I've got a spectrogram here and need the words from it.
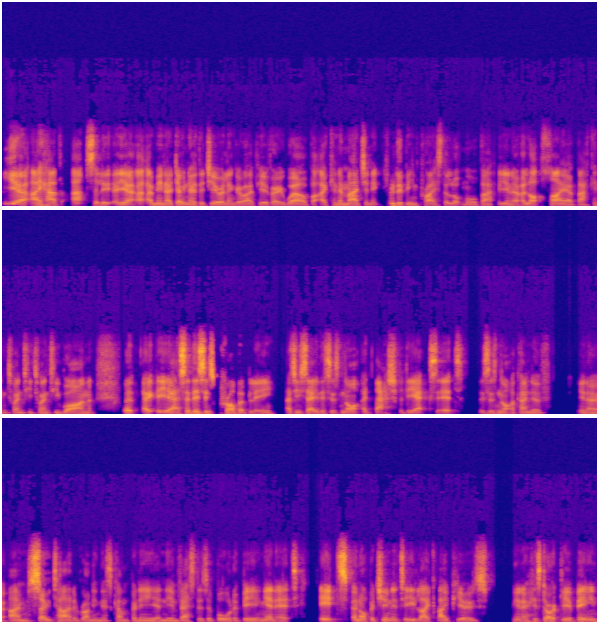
Yeah, I have absolutely. Yeah, I mean, I don't know the Duolingo IPO very well, but I can imagine it could have been priced a lot more back, you know, a lot higher back in 2021. But uh, yeah, so this is probably, as you say, this is not a dash for the exit. This is not a kind of, you know, I'm so tired of running this company and the investors are bored of being in it. It's an opportunity, like IPOs, you know, historically have been.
